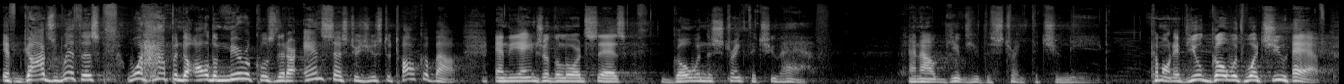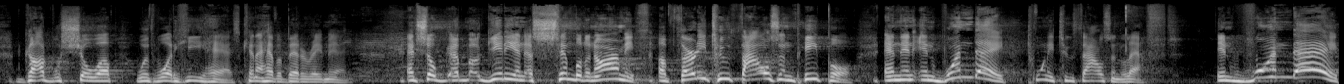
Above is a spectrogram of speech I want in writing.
If God's with us, what happened to all the miracles that our ancestors used to talk about? And the angel of the Lord says, Go in the strength that you have and I'll give you the strength that you need. Come on, if you'll go with what you have, God will show up with what He has. Can I have a better amen? And so uh, Gideon assembled an army of 32,000 people. And then in one day, 22,000 left. In one day,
